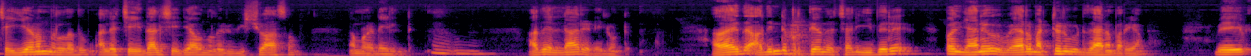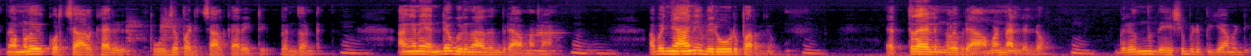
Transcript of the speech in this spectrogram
ചെയ്യണം എന്നുള്ളതും അല്ലെ ചെയ്താൽ ശരിയാവും എന്നുള്ളൊരു വിശ്വാസം നമ്മുടെ ഇടയിലുണ്ട്. അത് എല്ലാവരുടെ ഇടയിലുണ്ട് അതായത് അതിന്റെ പ്രത്യേകത എന്ന് വെച്ചാൽ ഇവർ ഇപ്പം ഞാൻ വേറെ മറ്റൊരു ഉദാഹരണം പറയാം. നമ്മൾ കുറച്ച് ആൾക്കാർ പൂജ പഠിച്ച ആൾക്കാരായിട്ട് ബന്ധമുണ്ട്. അങ്ങനെ എന്റെ ഗുരുനാഥൻ ബ്രാഹ്മണനാണ്. അപ്പം ഞാൻ ഇവരോട് പറഞ്ഞു. എത്രയായാലും നിങ്ങൾ ബ്രാഹ്മണനല്ലല്ലോ ഇവരൊന്ന് ദേഷ്യം പിടിപ്പിക്കാൻ വേണ്ടി.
